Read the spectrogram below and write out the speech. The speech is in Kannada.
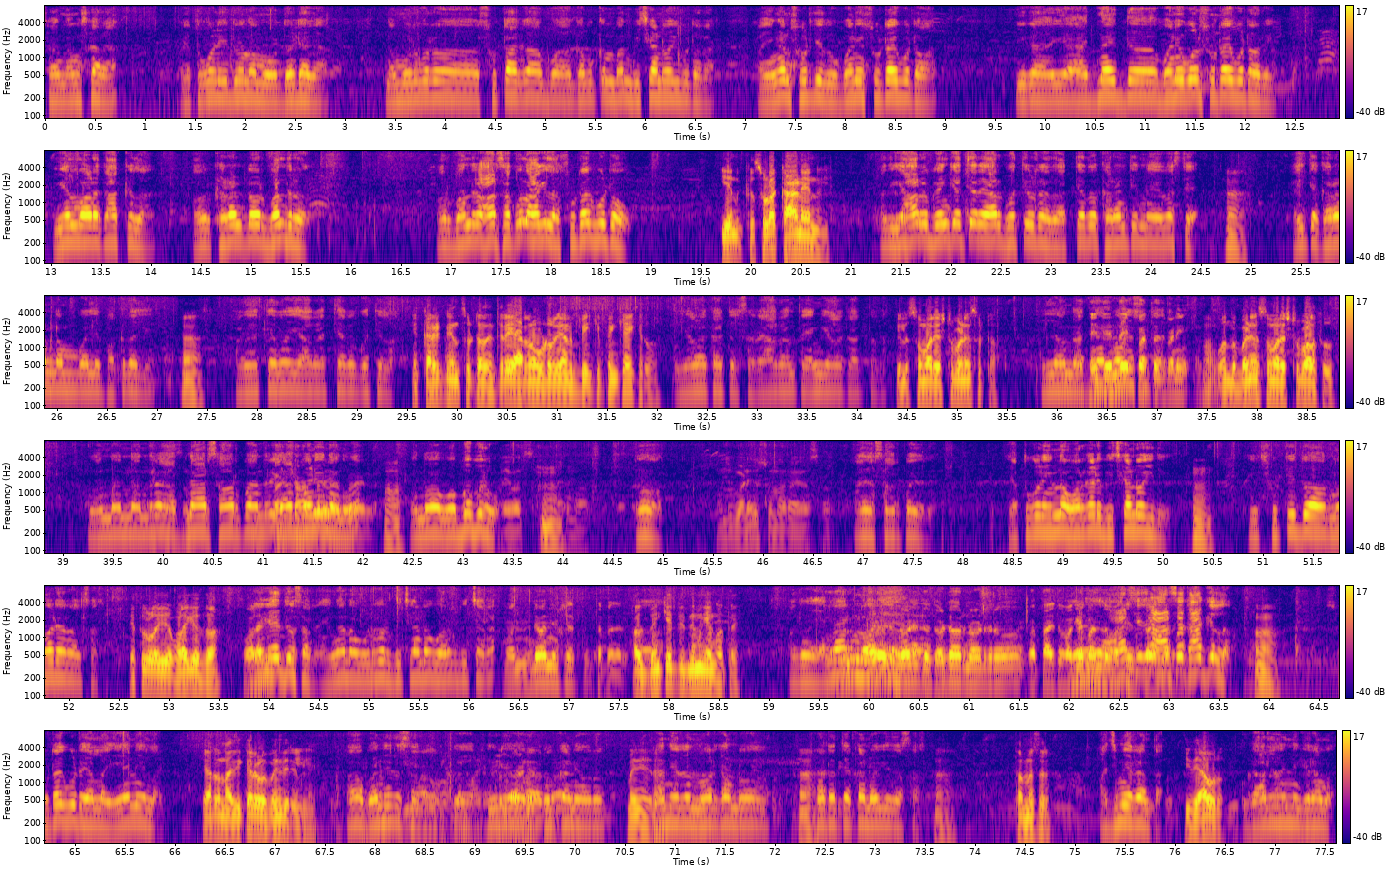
ಸರ್ ನಮಸ್ಕಾರ. ಎತ್ಕೊಳ್ಳಿದ್ದು ನಮ್ಮ ದೊಡ್ಡಾಗ. ನಮ್ಮ ಹುಡುಗರು ಸುಟ್ಟಾಗ ಬ ಗಬಕ್ಕನ್ ಬಂದು ಬಿಚ್ಕೊಂಡು ಹೋಗಿಬಿಟ್ಟಾರ. ಹೆಂಗನ್ ಸುಡ್ತಿದ್ವು ಬಣಿ ಸುಟ್ಟಾಗಿಬಿಟ್ಟವ. ಈಗ ಹದಿನೈದು ಬಣಿಗಳು ಸುಟ್ಟಾಗ್ಬಿಟ್ಟವ್ರಿ. ಏನು ಮಾಡೋಕೆ ಆಗ್ತಿಲ್ಲ. ಅವ್ರು ಕರೆಂಟ್ನವ್ರು ಬಂದರು. ಅವ್ರು ಬಂದ್ರೆ ಆರ್ಸಕ್ಕೂ ಆಗಿಲ್ಲ. ಸುಟ್ಟಾಗಿಬಿಟ್ಟವು. ಏನು ಸುಡ ಕಾರಣ ಏನಿಲ್ಲ? ಅದು ಯಾರು ಬೆಂಕಿ ಹಚ್ಚಾರ ಯಾರು ಗೊತ್ತಿಲ್ಲ ಅದು. ಅತ್ಯದ ಕರೆಂಟಿನ ವ್ಯವಸ್ಥೆ. ಐತೆ ಕರೆಂಟ್ ನಮ್ಮಲ್ಲಿ ಪಕ್ಕದಲ್ಲಿ. ಅದು ಹತ್ಯದೋ ಯಾರು ಹಚ್ಚಾರೋ ಗೊತ್ತಿಲ್ಲ. ಕರೆಕ್ಟ್ ಏನು ಸುಟ್ಟದಂತೀರಿ ಯಾರನ್ನ ಹುಡುಗರು ಏನು ಬೆಂಕಿ ಬೆಂಕಿ ಹಾಕಿರೋ ಹೇಳೋಕ್ಕಾಗ್ತಿಲ್ಲ ಸರ್ ಯಾರು ಅಂತ ಹೆಂಗೆ ಹೇಳೋಕ್ಕಾಗ್ತದೆ? ಇಲ್ಲಿ ಸುಮಾರು ಎಷ್ಟು ಬಣಿ ಸುಟ್ಟ? ಇಲ್ಲ ಒಂದು ಹದಿನೈದು ಬಣಿ ಸುಟ್ಟಾವು. ಬಣಿ. ಒಂದು ಬಣಿ ಸುಮಾರು ಎಷ್ಟು ಬಾಳ್ತದೆ? ಒಂದೊಂದು ಅಂದ್ರೆ ಹದಿನಾರು ಸಾವಿರ ರೂಪಾಯಿ ಅಂದ್ರೆ ಎರಡು ಬಣಿ ನಾನು. ಒಂದು ಒಬ್ಬೊಬ್ಬರು ಹ್ಞೂ ಹ್ಞೂ ಒಂದು ಬಣಿ ಸುಮಾರು ಐವತ್ತು ಸಾವಿರ. ಐವತ್ತು ಸಾವಿರ ರೂಪಾಯಿ ಇದ್ರಿ ಎತ್ತುಗಳು ಇನ್ನೂ ಹೊರಗಡೆ ಬಿಚ್ಕೊಂಡು ಹೋಗಿದ್ವಿ. ಈಗ ಸುಟ್ಟಿದ್ದು ಅವ್ರು ನೋಡ್ಯಾರಲ್ಲ ಸರ್. ಎತ್ತುಗಳು ಒಳಗೆ ಇದ್ದೋ? ಒಳಗೆ ಇದ್ದು ಸರ್. ಹೆಂಗ ನಾವು ಹುಡುಗರು ಬಿಚ್ಕೊಂಡು ಹೋಗಿ ಹೊರಗೆ ಬಿಚ್ಚಾರ. ಒಂದೇ ಒಂದು ನಿಮಿಷ ತಪ್ಪಿದ್ರೆ ಅದು ಬೆಂಕಿ ಎತ್ತಿದ್ದು ನಿಮ್ಗೆ ಹೆಂಗೆ ಗೊತ್ತಾಯ್ತು? ಅದು ಎಲ್ಲರೂ ನೋಡಿ ನೋಡಿದ್ದು ದೊಡ್ಡವ್ರು ನೋಡಿದ್ರು ಗೊತ್ತಾಯ್ತು ಹೊಗೆ ಬಂದು ಆರಿಸಿದ್ರೆ ಆರ್ಸಕ್ ಹಾಕಿಲ್ಲ. ಹಾಂ. ಸುಟ್ಟಾಗ್ಬಿಟ್ಟು ಎಲ್ಲ ಏನಿಲ್ಲ ಯಾರನ್ನ ಅಧಿಕಾರಿಗಳು ಬಂದಿರಿ ಇಲ್ಲಿ ಹಾಂ ಬಂದಿದ್ರು ಸರ್. ಪಿ ಡಿ ಅವರು ಕುಲಕರ್ಣಿ ಅವರು ಬಂದಿದ್ದೀರಾ ಬಂದಿರೋ ನೋಡ್ಕೊಂಡು ಫೋಟೋ ತೆಕ್ಕೊಂಡು ಹೋಗಿದ್ದೆ ಸರ್. ಹಾಂ. ತಮ್ಮ ಹೆಸರು? ಅಜ್ಮೀರ್ ಅಂತ. ಇದು ಯಾವರು ಗಾರ್ಲಿನಿ ಗ್ರಾಮ.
